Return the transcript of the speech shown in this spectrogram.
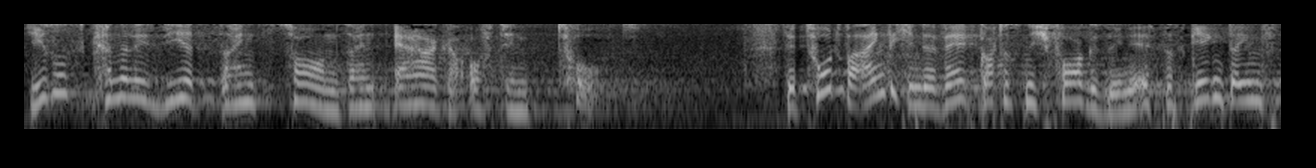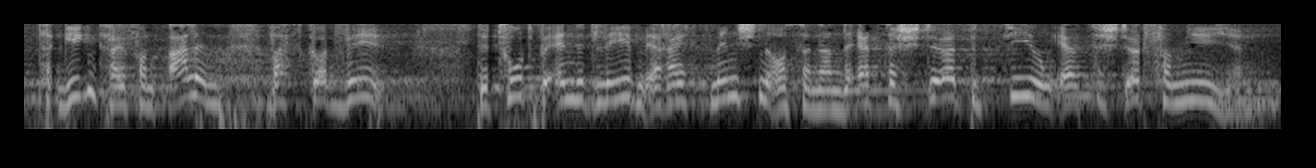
Jesus kanalisiert seinen Zorn, seinen Ärger auf den Tod. Der Tod war eigentlich in der Welt Gottes nicht vorgesehen. Er ist das Gegenteil von allem, was Gott will. Der Tod beendet Leben, er reißt Menschen auseinander, er zerstört Beziehungen, er zerstört Familien.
